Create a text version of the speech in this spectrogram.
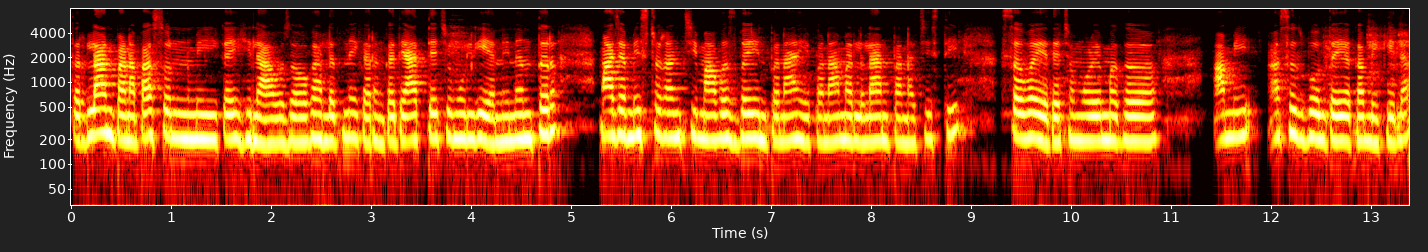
तर लहानपणापासून मी काही हिला आवाजावं घालत नाही कारण का ती आत्याची मुलगी आणि नंतर माझ्या मिस्टरांची मावस बहीण पण आहे पण आम्हाला लहानपणाचीच ती सवय आहे. त्याच्यामुळे मग आम्ही असंच बोलतो एकामेकीला.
